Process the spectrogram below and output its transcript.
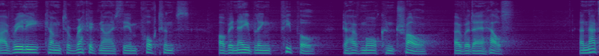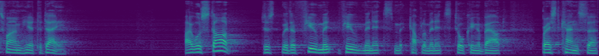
I've really come to recognize the importance of enabling people to have more control over their health. And that's why I'm here today. I will start just with a few, few minutes, a couple of minutes, talking about breast cancer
